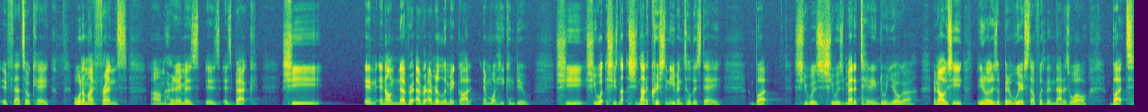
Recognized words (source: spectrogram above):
if that's okay. One of my friends, um, her name is is is Beck. She and and I'll never ever ever limit God and what He can do. She she wa- she's not she's not a Christian even till this day, but she was she was meditating doing yoga and obviously you know there's a bit of weird stuff within that as well but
